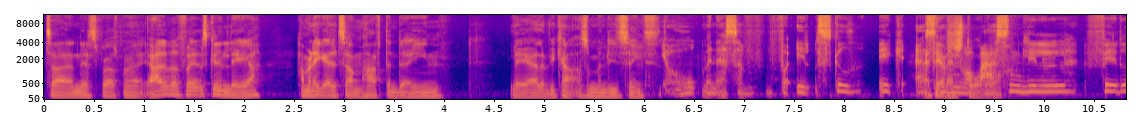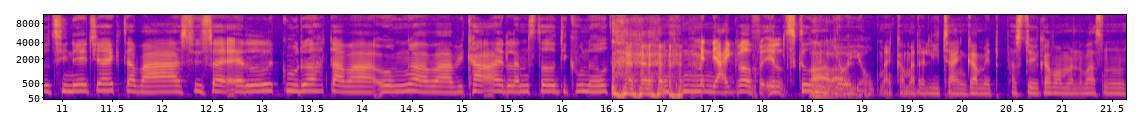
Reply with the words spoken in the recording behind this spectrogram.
Så næste spørgsmål her. Jeg har aldrig været forelsket i en lærer. Har man ikke alle sammen haft den der ene lærer eller vikar, som man lige tænkte? Jo, men altså forelsket, ikke? Altså, det er man var bare ord. sådan en lille fedtet teenager, ikke? Der bare synes, at alle gutter, der var unge og var vikarer et eller andet sted, de kunne noget. men jeg har ikke været forelsket. Nej, Men nej. jo, jo, man kommer da lige i tanker om et par stykker, hvor man var sådan...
